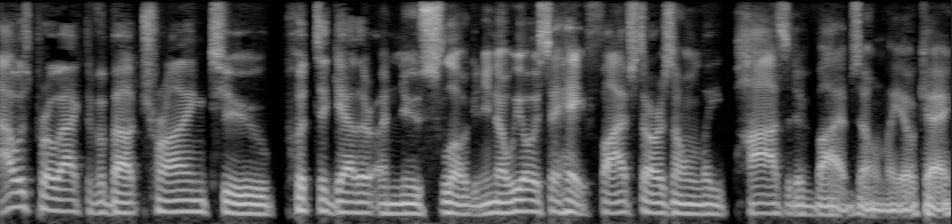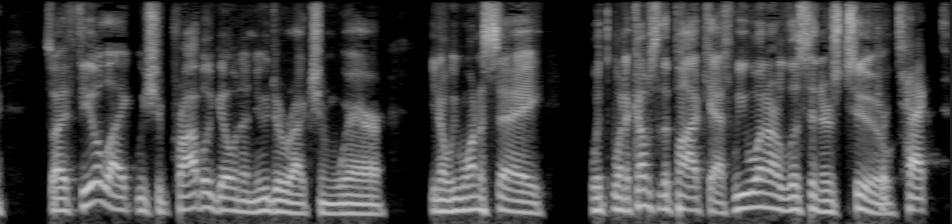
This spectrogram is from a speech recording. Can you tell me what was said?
I was proactive about trying to put together a new slogan. You know, we always say, hey, five stars only, positive vibes only. Okay. So I feel like we should probably go in a new direction where, you know, we want to say, with, when it comes to the podcast, we want our listeners to protect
